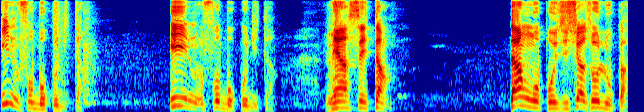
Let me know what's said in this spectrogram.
Il nous faut beaucoup de temps il nous faut beaucoup de temps. Mais en ce temps ntango opposition azoluka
